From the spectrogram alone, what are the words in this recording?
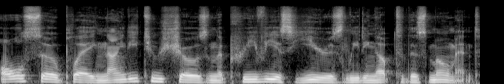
also playing 92 shows in the previous years leading up to this moment.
